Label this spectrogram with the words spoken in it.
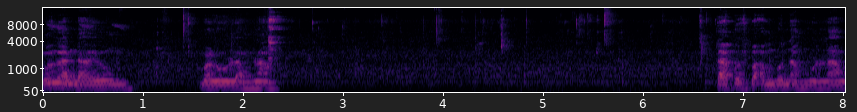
Maganda yung malulam lang. Tapos paambon-ambon lang.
